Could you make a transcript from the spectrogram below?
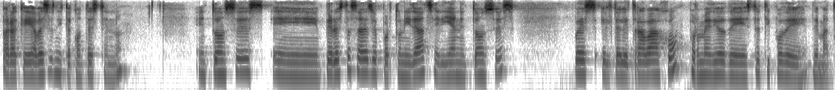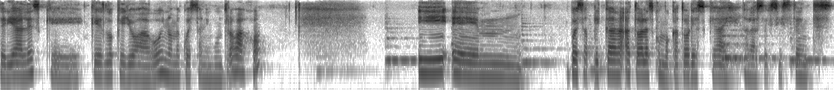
para que a veces ni te contesten, ¿no? Entonces, eh, pero estas áreas de oportunidad serían entonces, pues el teletrabajo por medio de este tipo de, materiales, que, que, es lo que yo hago y no me cuesta ningún trabajo. Y em, pues aplicar a todas las convocatorias que hay, a las existentes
